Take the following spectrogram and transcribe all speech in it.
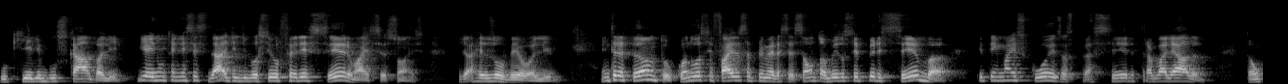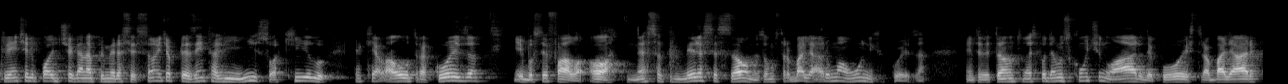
o que ele buscava ali. E aí não tem necessidade de você oferecer mais sessões, já resolveu ali. Entretanto, quando você faz essa primeira sessão, talvez você perceba que tem mais coisas para ser trabalhada. Então o cliente ele pode chegar na primeira sessão e te apresenta ali isso, aquilo e aquela outra coisa, e aí você fala, ó, oh, nessa primeira sessão nós vamos trabalhar uma única coisa. Entretanto, nós podemos continuar depois, trabalhar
